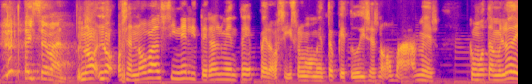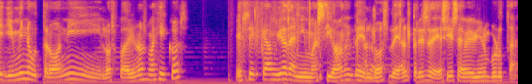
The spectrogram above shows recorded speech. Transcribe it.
Ahí se van. No, no, o sea, no va al cine literalmente, pero sí es un momento que tú dices, no mames. Como también lo de Jimmy Neutron y los Padrinos Mágicos. Ese cambio de animación del 2D al 3D sí se ve bien brutal.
